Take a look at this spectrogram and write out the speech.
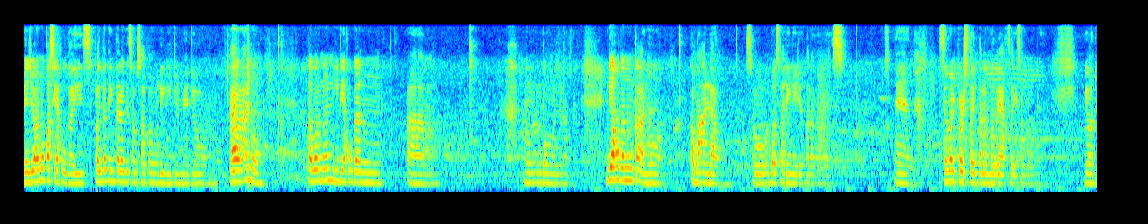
Medyo ano kasi ako guys, pagdating talaga sa usapang religion, medyo, ah, ano, tawag nun, hindi ako ganong, um, ang ano bang ano lang. Hindi ako ganun ka ano, kamaalam. So, about sa religion talaga guys. And, it's my first time talaga mag-react sa isang movie. Yun.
